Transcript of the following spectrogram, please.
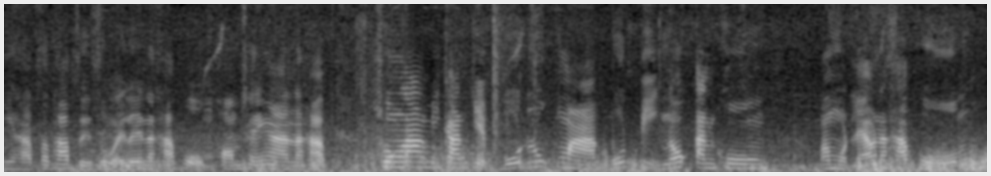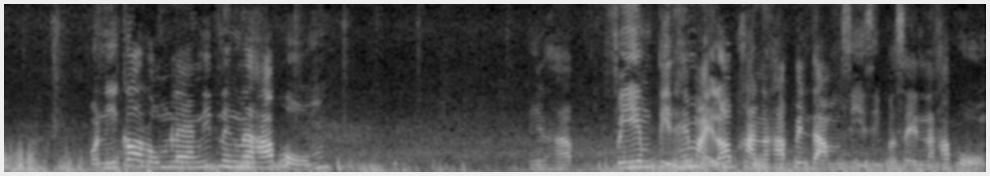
นี่ครับสภาพสวยๆเลยนะครับ ผมพร้อมใช้งานนะครับ ช่วงล่างมีการเก็บบูทลูกหมากบูทปีกนกกันโคงมาหมดแล้วนะครับ ผม วันนี้ก็ลมแรงนิดนึงนะครับ ผม นี่นะครับ ฟิล์มติดให้ใหม่รอบคันนะครับ เป็นดำ40%นต์นะครับผม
